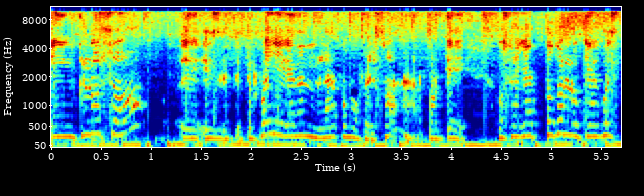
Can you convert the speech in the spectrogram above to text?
incluso eh, es- te puede llegar a anular como persona, porque, o sea, ya todo lo que hago está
